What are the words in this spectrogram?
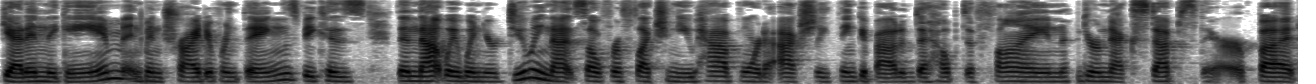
get in the game and, and try different things because then that way when you're doing that self-reflection you have more to actually think about and to help define your next steps there. But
